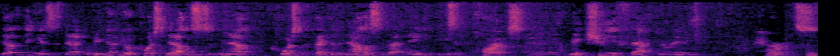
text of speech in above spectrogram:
the other thing is, is that if you're going to do a cost analysis, now, cost-effective analysis about AEDs in parks, mm. make sure you factor in parents.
